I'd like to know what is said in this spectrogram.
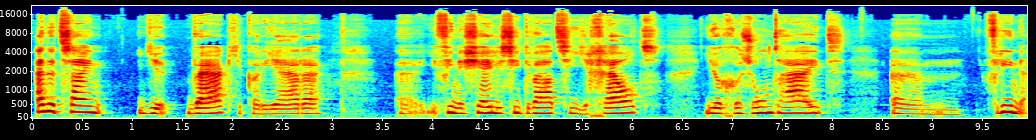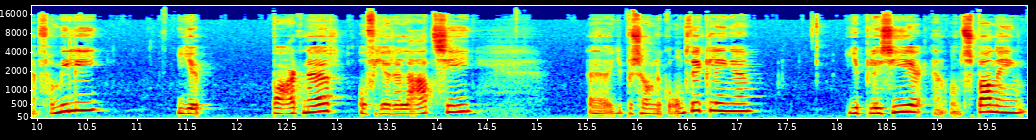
En het zijn je werk, je carrière, uh, je financiële situatie, je geld, je gezondheid, um, vrienden en familie, je partner of je relatie, uh, je persoonlijke ontwikkelingen, je plezier en ontspanning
